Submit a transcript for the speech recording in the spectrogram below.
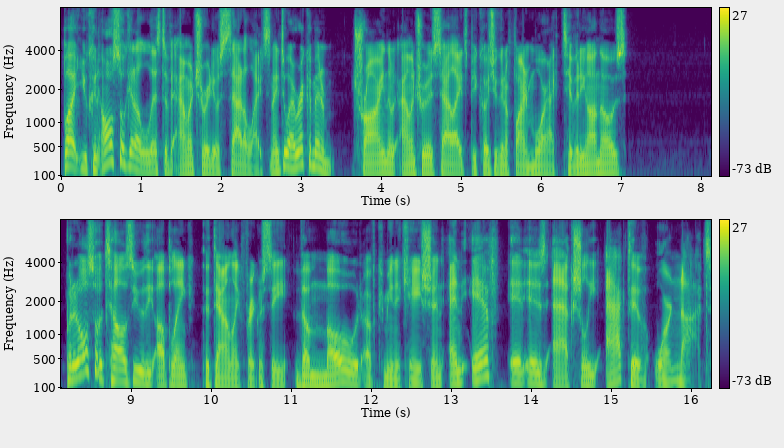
but you can also get a list of amateur radio satellites. And I do, I recommend trying the amateur radio satellites because you're going to find more activity on those. But it also tells you the uplink, the downlink frequency, the mode of communication, and if it is actually active or not.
